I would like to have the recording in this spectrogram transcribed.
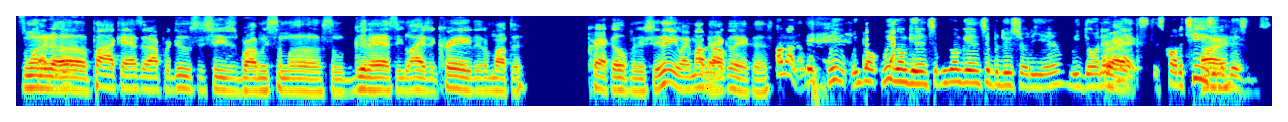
It's one of the uh, podcasts that I produce, and she just brought me some uh some good ass Elijah Craig that I'm about to crack open and shit. Anyway, my Oh, bad. no. Go ahead, cuz. Oh no, no, we we we gonna we gonna get into we gonna get into producer of the year. We doing that Right. next. It's called a tease in the business.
